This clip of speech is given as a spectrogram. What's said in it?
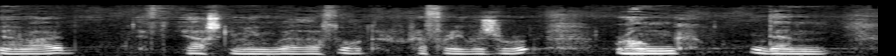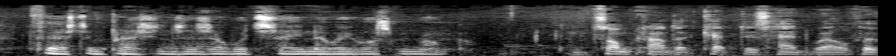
you know, I, if you're asking me whether I thought the referee was r- wrong, then first impressions is I would say no, he wasn't wrong. And Tom Craddock kept his head well for,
